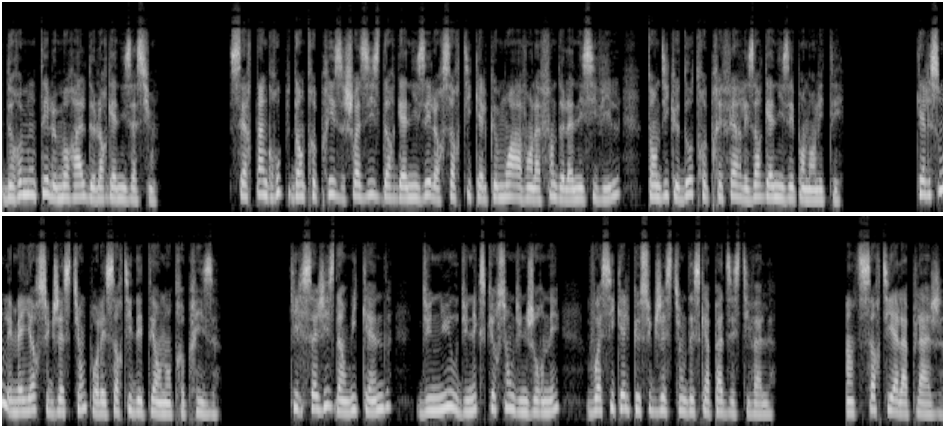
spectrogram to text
de remonter le moral de l'organisation. Certains groupes d'entreprises choisissent d'organiser leurs sorties quelques mois avant la fin de l'année civile, tandis que d'autres préfèrent les organiser pendant l'été. Quelles sont les meilleures suggestions pour les sorties d'été en entreprise? Qu'il s'agisse d'un week-end, d'une nuit ou d'une excursion d'une journée, voici quelques suggestions d'escapades estivales. 1. Sortie à la plage.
